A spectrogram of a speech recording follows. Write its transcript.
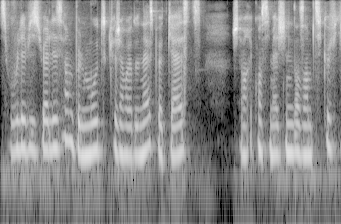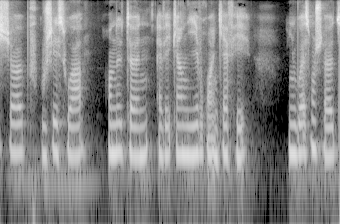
Si vous voulez visualiser un peu le mood que j'aimerais donner à ce podcast, j'aimerais qu'on s'imagine dans un petit coffee shop ou chez soi, en automne, avec un livre ou un café, une boisson chaude,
